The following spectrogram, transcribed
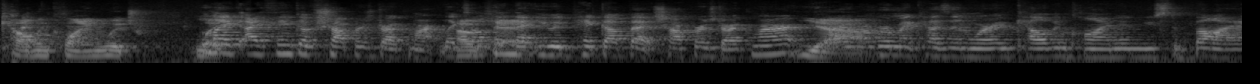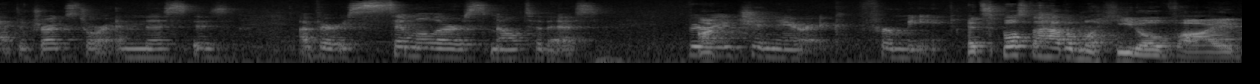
Calvin Klein, which like, I think of Shoppers Drug Mart, like something that you would pick up at Shoppers Drug Mart. Yeah. I remember my cousin wearing Calvin Klein and used to buy at the drugstore, and this is a very similar smell to this. Very I- generic for me. it's supposed to have a mojito vibe.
